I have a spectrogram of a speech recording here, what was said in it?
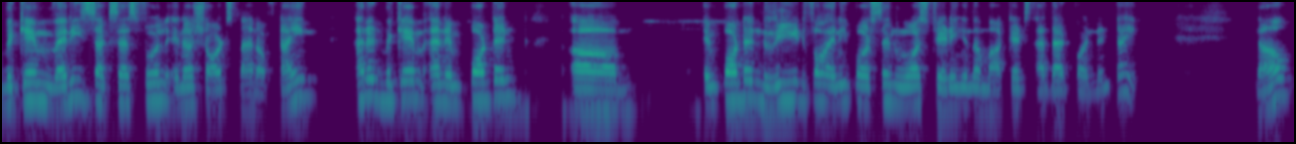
became very successful in a short span of time, and it became an important um, important read for any person who was trading in the markets at that point in time. Now,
